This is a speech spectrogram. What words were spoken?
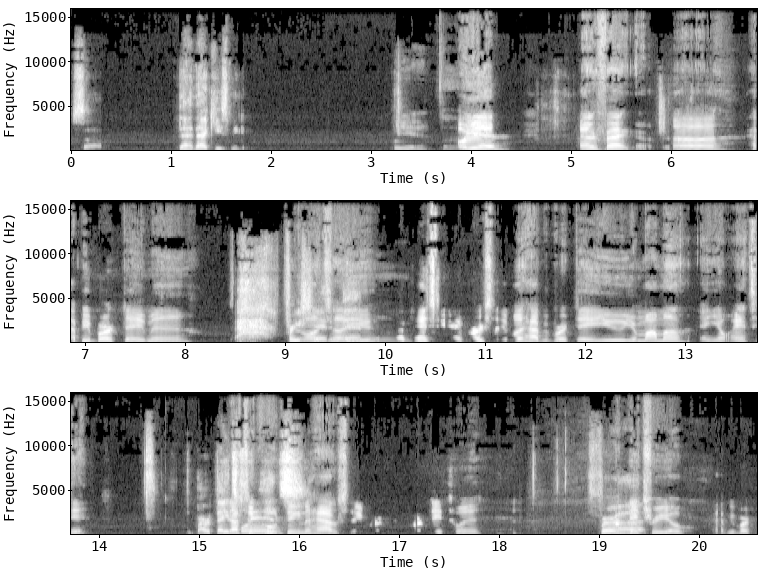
So that that keeps me. Oh, yeah. Oh yeah. Matter of fact, uh, happy birthday, man. I want Appreciate to it, tell man. you, I can't see that personally, but happy birthday, to you, your mama, and your auntie. The birthday That's twins a cool thing to have. Say birthday twin, for birthday uh, trio. Happy birthday.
